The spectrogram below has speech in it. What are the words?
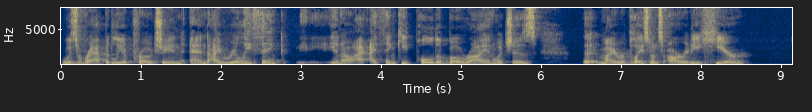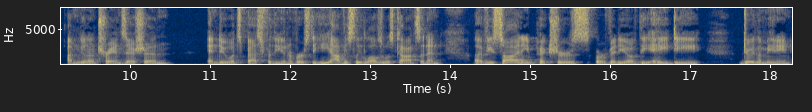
was rapidly approaching, and I really think, you know, I, I think he pulled a Bo Ryan, which is uh, my replacement's already here. I'm going to transition and do what's best for the university. He obviously loves Wisconsin. And if you saw any pictures or video of the AD during the meeting,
